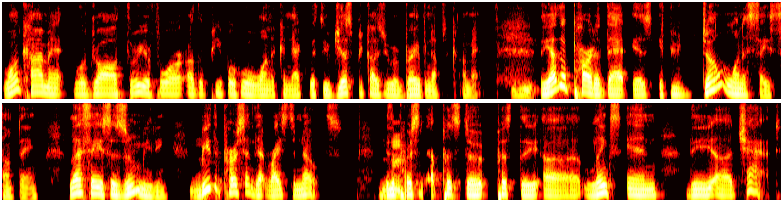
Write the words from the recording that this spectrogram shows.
one comment will draw three or four other people who will want to connect with you just because you were brave enough to comment. Mm -hmm. The other part of that is if you don't want to say something, let's say it's a Zoom meeting, mm. be the person that writes the notes. Be the mm-hmm. person that puts the puts the uh, links in the uh, chat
